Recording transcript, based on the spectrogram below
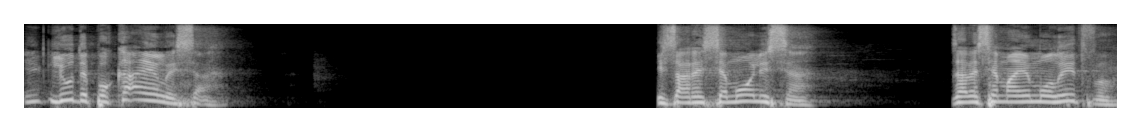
і люди покаялися. І зараз я молюся. Зараз я маю молитву.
